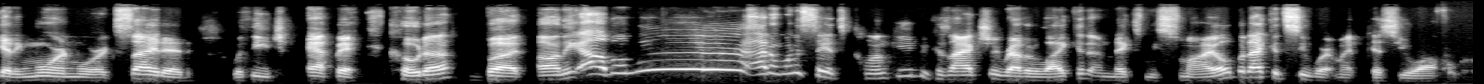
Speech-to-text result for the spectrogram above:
getting more and more excited with each epic coda. But on the album, eh, I don't want to say it's clunky because I actually rather like it and it makes me smile, but I could see where it might piss you off a little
